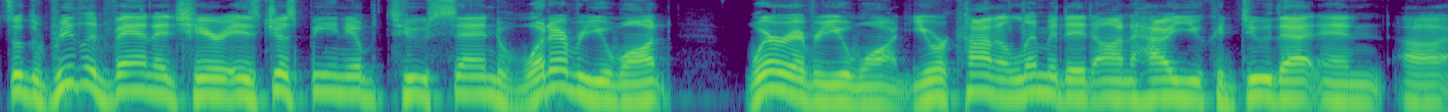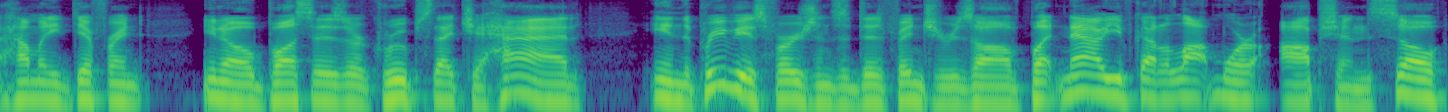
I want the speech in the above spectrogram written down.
So the real advantage here is just being able to send whatever you want, wherever you want. You are kind of limited on how you could do that and uh, how many different, you know, buses or groups that you had in the previous versions of DaVinci Resolve, but now you've got a lot more options. So,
